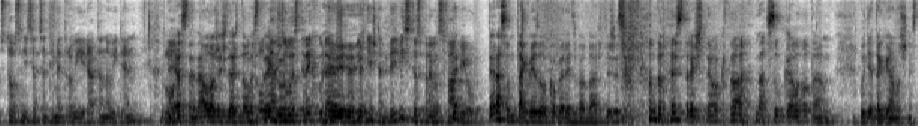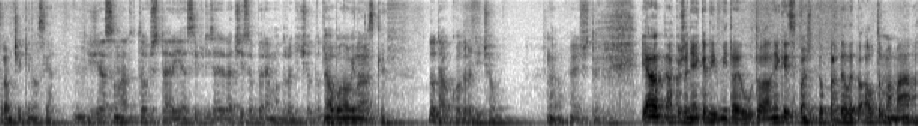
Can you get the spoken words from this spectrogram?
180 cm ratanový ten plot. Jasné, naložíš, dáš dole strechu. Dáš dole strechu, dáš, hey, hey, tam. Kde by si to spravil s Fabiou? Te, teraz som tak viezol koberec v Abarte, že som tam dole strešné okno a nasúkal ho tam. Ľudia tak vianočné stromčeky nosia. Že ja som na toto už starý, ja si vždy radšej zoberiem od rodičov. Alebo novinárske. Dodávku od rodičov. No. Eš, takže... Ja akože niekedy mi to je ľúto, ale niekedy si poviem, že do prdele to auto ma má,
